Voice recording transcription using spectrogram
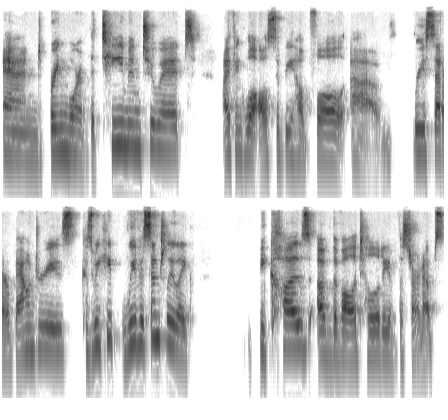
and bring more of the team into it. I think will also be helpful. Uh, reset our boundaries because we keep we've essentially like because of the volatility of the startups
